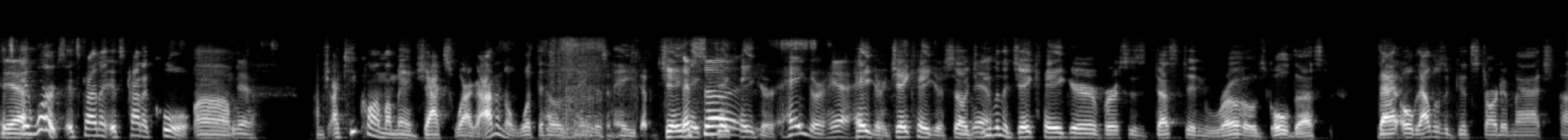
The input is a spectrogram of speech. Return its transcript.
It's, Yeah. It works. It's kind of it's kind of cool. Um, Yeah, I'm, I keep calling my man Jack Swagger. I don't know what the hell his name is in AEW. Jay, it's Ha- uh, Jake Hager. Hager, yeah, Hager, Jake Hager. So Yeah. even the Jake Hager versus Dustin Rhodes, Goldust, that oh that was a good starter match. Um,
